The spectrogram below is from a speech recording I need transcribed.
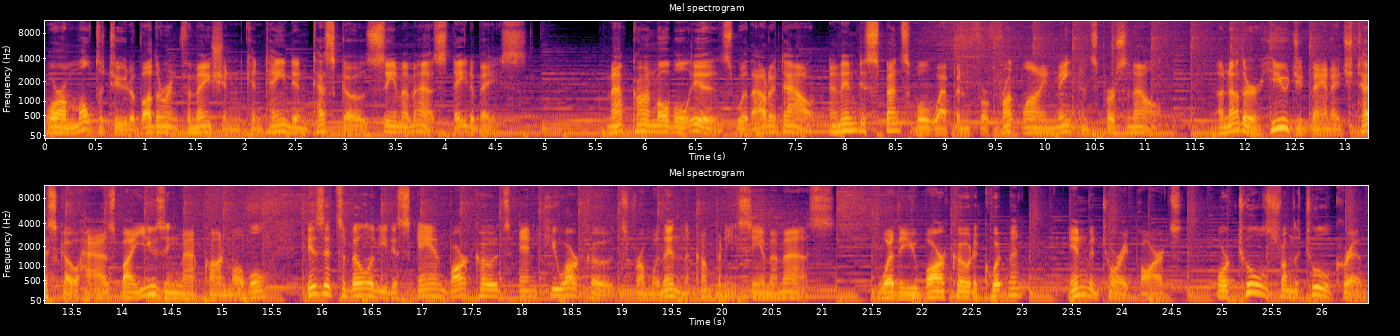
or a multitude of other information contained in Tesco's CMMS database. Mapcon Mobile is, without a doubt, an indispensable weapon for frontline maintenance personnel. Another huge advantage Tesco has by using Mapcon Mobile is its ability to scan barcodes and QR codes from within the company's CMMS. Whether you barcode equipment, inventory parts, or tools from the tool crib,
